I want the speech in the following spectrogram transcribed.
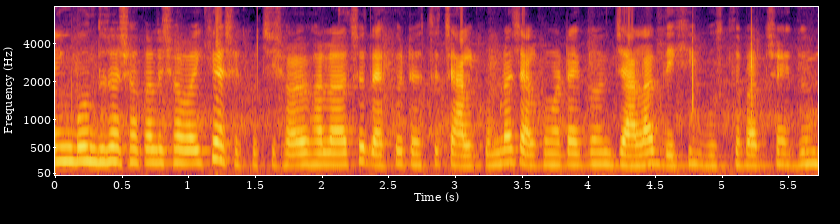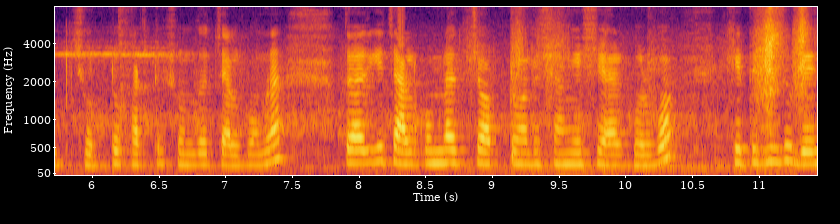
মর্নিং বন্ধুরা, সকালে সবাইকে আশা করছি সবাই ভালো আছো। দেখো, এটা হচ্ছে চাল কুমড়া। চাল কুমড়াটা একদম জ্বালা, দেখি বুঝতে পারছ, একদম ছোট্ট খাট্ট সুন্দর চাল কুমড়া। তো আজকে চাল কুমড়ার চপ তোমাদের সঙ্গে শেয়ার করব। খেতে কিন্তু বেশ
